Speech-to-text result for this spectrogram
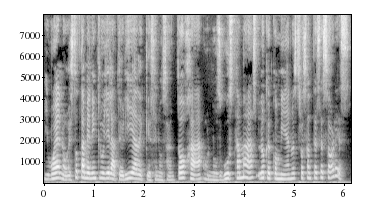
Y bueno, esto también incluye la teoría de que se nos antoja o nos gusta más lo que comían nuestros antecesores.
